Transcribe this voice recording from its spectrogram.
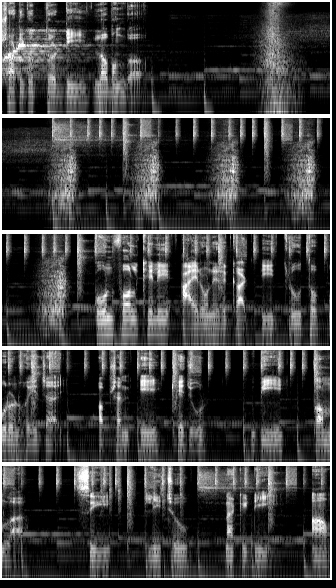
সঠিক উত্তর ডি, লবঙ্গ। কোন ফল খেলে আয়রনের ঘাটতি দ্রুত পূরণ হয়ে যায়? অপশান এ, খেজুর, বি, কমলা, সি, লিচু, নাকি ডি, আম?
